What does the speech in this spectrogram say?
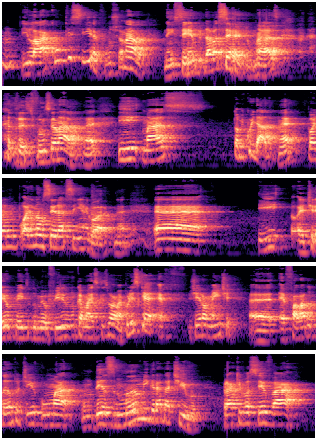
Hum, e lá acontecia, funcionava. Nem sempre dava certo, mas às vezes funcionava, né? E, mas tome cuidado, né? Pode, pode não ser assim agora, né? É, e eu tirei o peito do meu filho e nunca mais quis mamar. Por isso que é, é geralmente é, é, falado tanto de uma, um desmame gradativo, para que você vá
